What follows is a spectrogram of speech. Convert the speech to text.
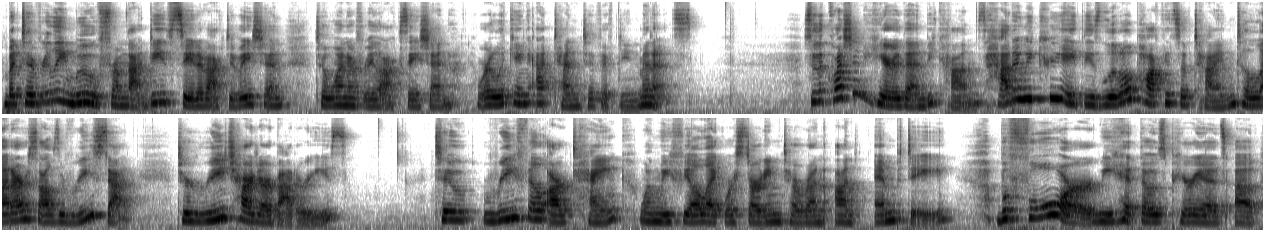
But to really move from that deep state of activation to one of relaxation, we're looking at 10 to 15 minutes. So the question here then becomes how do we create these little pockets of time to let ourselves reset, to recharge our batteries, to refill our tank when we feel like we're starting to run on empty? Before we hit those periods of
